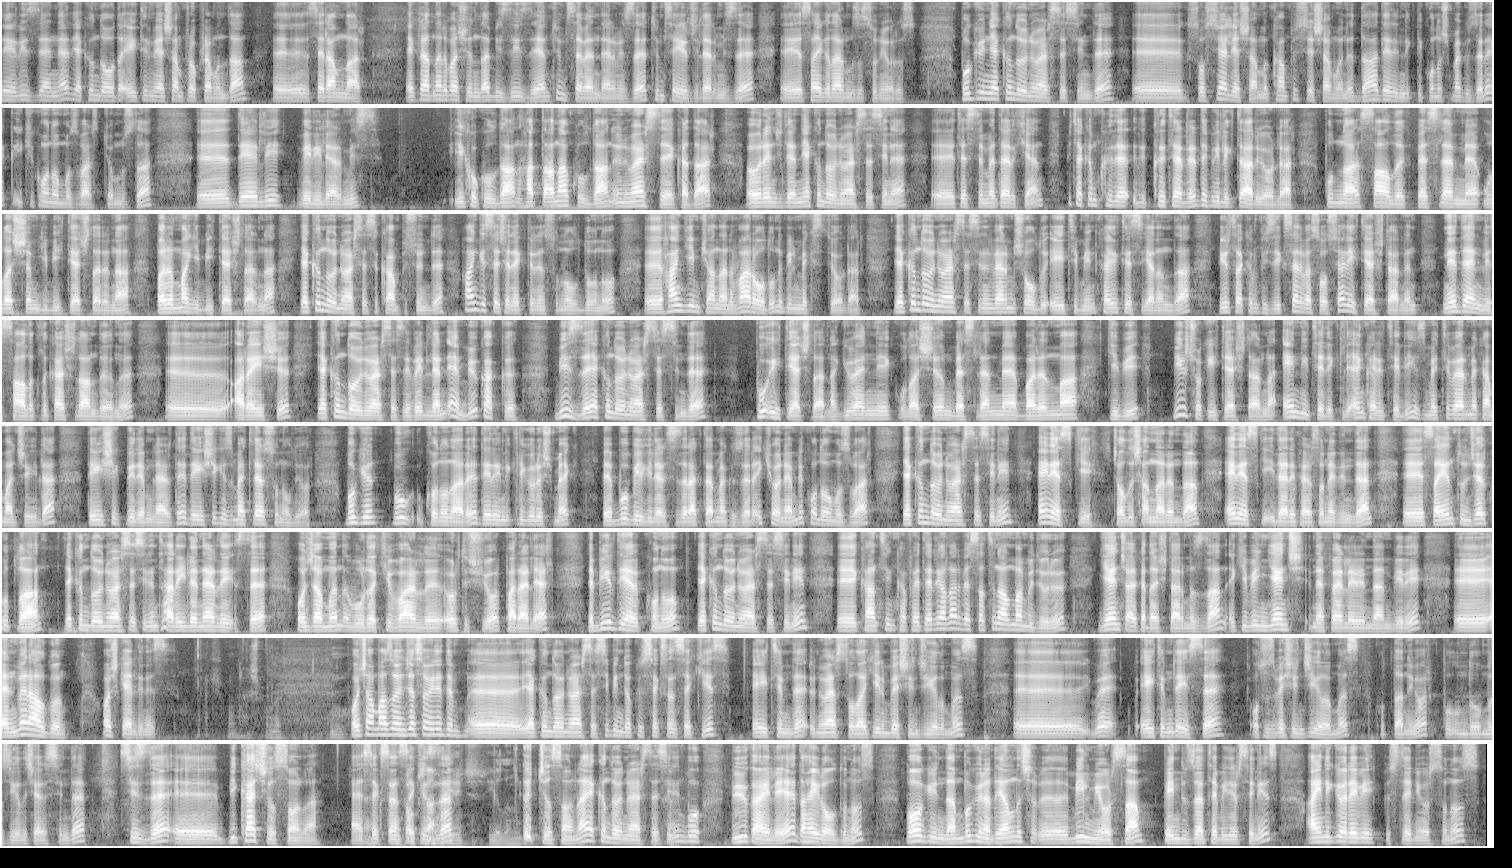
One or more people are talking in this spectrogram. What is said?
Değerli izleyenler, Yakın Doğu'da Eğitim ve Yaşam programından e, selamlar. Ekranları başında bizi izleyen tüm sevenlerimize, tüm seyircilerimize e, saygılarımızı sunuyoruz. Bugün Yakın Doğu Üniversitesi'nde e, sosyal yaşamı, kampüs yaşamını daha derinlikli konuşmak üzere iki konuğumuz var stüdyomuzda. E, değerli velilerimiz, ilkokuldan hatta anaokuldan üniversiteye kadar öğrencilerini Yakın Doğu Üniversitesi'ne e, teslim ederken bir takım kriter- kriterleri de birlikte arıyorlar. Bunlar sağlık, beslenme, ulaşım gibi ihtiyaçlarına, barınma gibi ihtiyaçlarına Yakın Doğu Üniversitesi kampüsünde hangi seçeneklerin sunulduğunu, e, hangi imkanların var olduğunu bilmek istiyorlar. Yakın Doğu Üniversitesi'nin vermiş olduğu eğitimin kalitesi yanında bir takım fiziksel ve sosyal ihtiyaçlarının nedenli sağlıklı karşılandığını e, arayışı Yakın Doğu Üniversitesi velilerin en büyük hakkı. Biz de Yakın Doğu Üniversitesi'nde bu ihtiyaçlarına güvenlik, ulaşım, beslenme, barınma gibi birçok ihtiyaçlarına en nitelikli, en kaliteli hizmeti vermek amacıyla değişik birimlerde değişik hizmetler sunuluyor. Bugün bu konuları derinlikli görüşmek ve bu bilgileri sizlere aktarmak üzere iki önemli konuğumuz var. Yakında Üniversitesi'nin en eski çalışanlarından, en eski idari personelinden e, Sayın Tuncer Kutluhan. Yakında Üniversitesi'nin tarihiyle neredeyse hocamın buradaki varlığı örtüşüyor, paralel. Ve bir diğer konuğum Yakında Üniversitesi'nin e, kantin kafeteryalar ve satın alma müdürü genç arkadaşlarımızdan, ekibin genç neferlerinden biri e, Enver Algun. Hoş geldiniz. Hocam az önce söyledim. Ee, Yakında Üniversitesi 1988 eğitimde üniversite olarak 25. yılımız ee, ve eğitimde ise 35. yılımız kutlanıyor bulunduğumuz yıl içerisinde. Siz de ee, birkaç yıl sonra yani 88'den 91 yılında. 3 yıl sonra Yakında Üniversitesi'nin bu büyük aileye dahil oldunuz. Bu o günden bugüne de yanlış e, bilmiyorsam beni düzeltebilirseniz aynı görevi üstleniyorsunuz.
